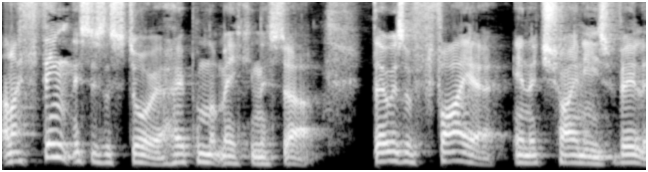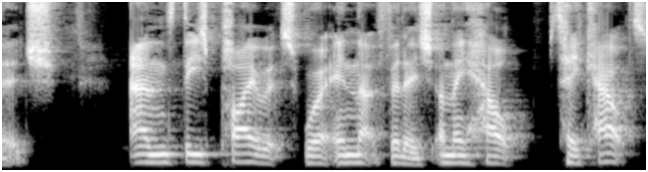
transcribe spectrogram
And I think this is the story. I hope I'm not making this up. There was a fire in a Chinese village and these pirates were in that village and they helped take out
